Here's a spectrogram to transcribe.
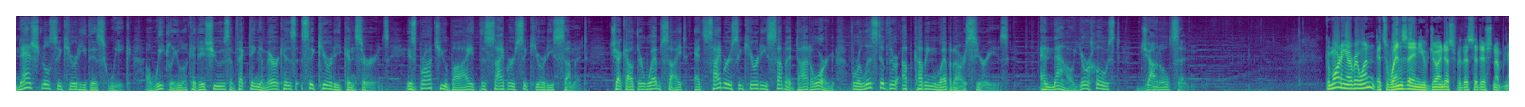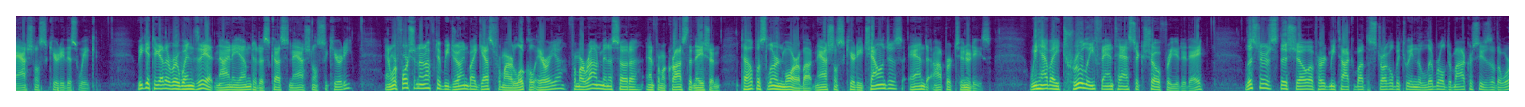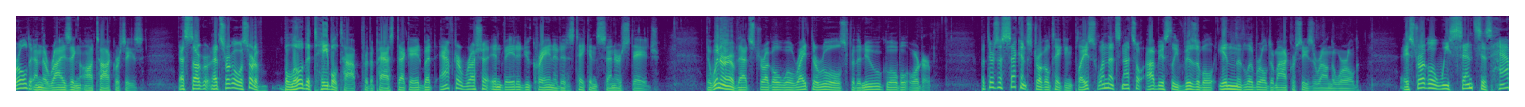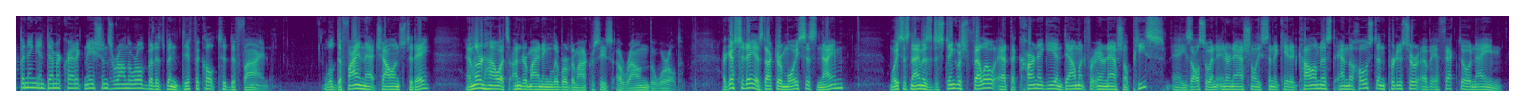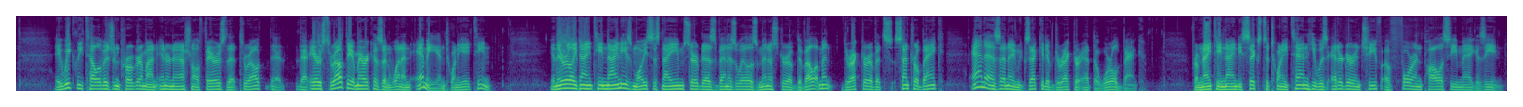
National Security This Week, a weekly look at issues affecting America's security concerns, is brought to you by the Cybersecurity Summit. Check out their website at cybersecuritysummit.org for a list of their upcoming webinar series. And now, your host, John Olson. Good morning, everyone. It's Wednesday, and you've joined us for this edition of National Security This Week. We get together every Wednesday at 9 a.m. to discuss national security. And we're fortunate enough to be joined by guests from our local area, from around Minnesota, and from across the nation to help us learn more about national security challenges and opportunities. We have a truly fantastic show for you today. Listeners to this show have heard me talk about the struggle between the liberal democracies of the world and the rising autocracies. That struggle, that struggle was sort of below the tabletop for the past decade, but after Russia invaded Ukraine, it has taken center stage. The winner of that struggle will write the rules for the new global order. But there's a second struggle taking place, one that's not so obviously visible in the liberal democracies around the world. A struggle we sense is happening in democratic nations around the world, but it's been difficult to define. We'll define that challenge today and learn how it's undermining liberal democracies around the world. Our guest today is Dr. Moises Naim. Moises Naim is a distinguished fellow at the Carnegie Endowment for International Peace. Uh, he's also an internationally syndicated columnist and the host and producer of Efecto Naim, a weekly television program on international affairs that throughout that, that airs throughout the Americas and won an Emmy in 2018. In the early 1990s, Moises Naim served as Venezuela's Minister of Development, director of its central bank, and as an executive director at the World Bank. From 1996 to 2010, he was editor in chief of Foreign Policy magazine.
